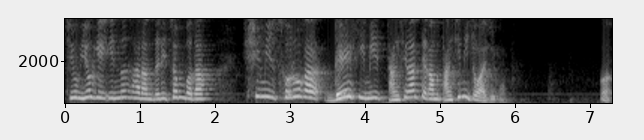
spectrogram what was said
지금 여기 있는 사람들이 전부 다 힘이 서로가 내 힘이 당신한테 가면 당신이 좋아지고, 어,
